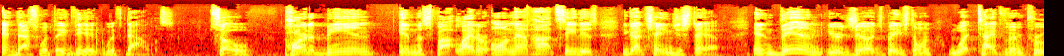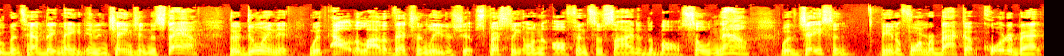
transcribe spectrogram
And that's what they did with Dallas. So part of being in the spotlight or on that hot seat is you got to change your staff. And then you're judged based on what type of improvements have they made. And in changing the staff, they're doing it without a lot of veteran leadership, especially on the offensive side of the ball. So now, with Jason being a former backup quarterback,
